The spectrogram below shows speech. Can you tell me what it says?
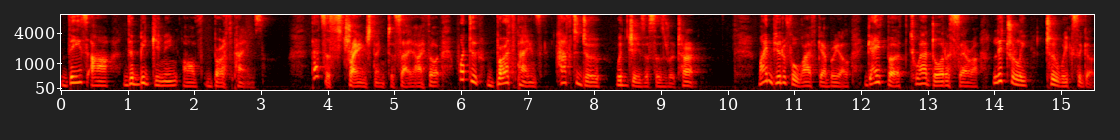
these are the beginning of birth pains. That's a strange thing to say, I thought. What do birth pains have to do with Jesus' return? My beautiful wife Gabrielle gave birth to our daughter Sarah literally two weeks ago.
